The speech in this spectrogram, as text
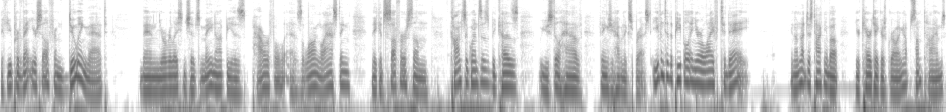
if you prevent yourself from doing that, then your relationships may not be as powerful, as long lasting. They could suffer some consequences because you still have things you haven't expressed, even to the people in your life today. And I'm not just talking about your caretakers growing up. Sometimes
